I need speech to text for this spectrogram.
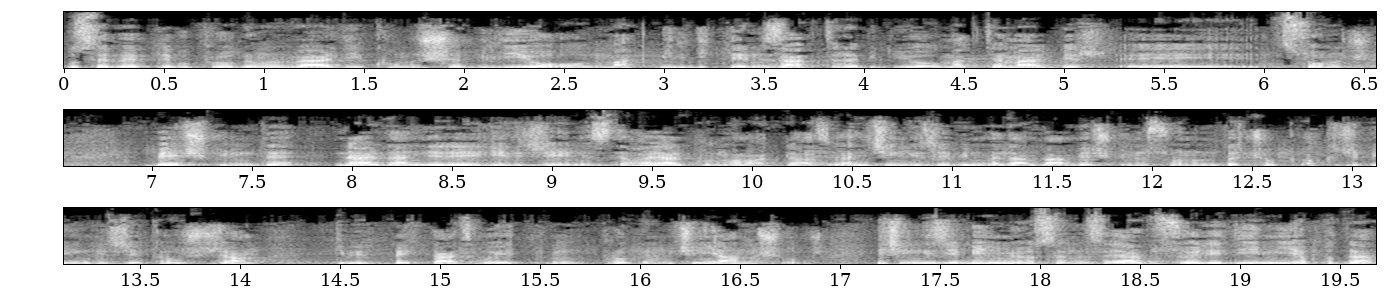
Bu sebeple bu programın verdiği konuşabiliyor olmak, bildiklerinizi aktarabiliyor olmak temel bir e, sonuç. 5 günde nereden nereye geleceğinizi de hayal kurmamak lazım. Yani hiç İngilizce bilmeden ben 5 günün sonunda çok akıcı bir İngilizceye kavuşacağım gibi bir beklenti bu eğitim programı için yanlış olur. Hiç İngilizce bilmiyorsanız eğer bu söylediğim yapıda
